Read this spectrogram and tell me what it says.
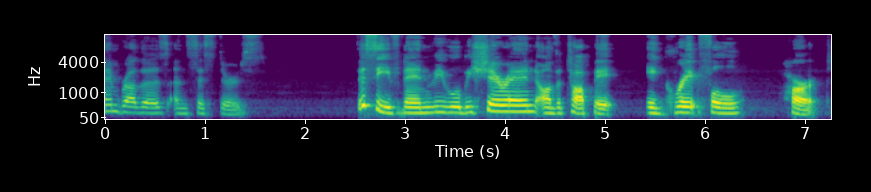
Evening, brothers and sisters. This evening, we will be sharing on the topic A Grateful Heart.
